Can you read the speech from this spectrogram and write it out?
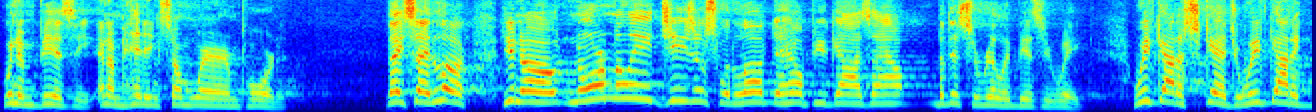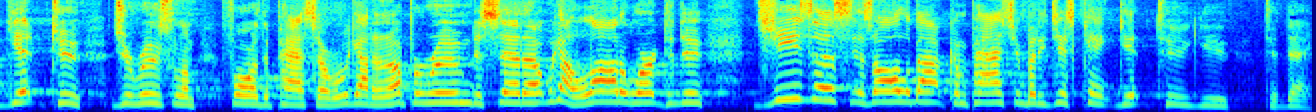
when I'm busy and I'm heading somewhere important. They say, Look, you know, normally Jesus would love to help you guys out, but this is a really busy week. We've got a schedule. We've got to get to Jerusalem for the Passover. We got an upper room to set up. We got a lot of work to do. Jesus is all about compassion, but he just can't get to you today.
